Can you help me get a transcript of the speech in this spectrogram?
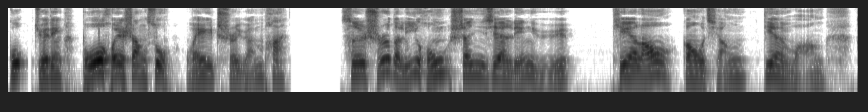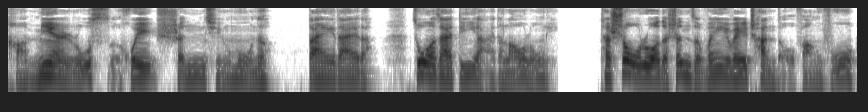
故决定驳回上诉，维持原判。此时的黎红身陷囹圄。铁牢、高墙、电网，他面如死灰，神情木讷，呆呆的坐在低矮的牢笼里。他瘦弱的身子微微颤抖，仿佛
